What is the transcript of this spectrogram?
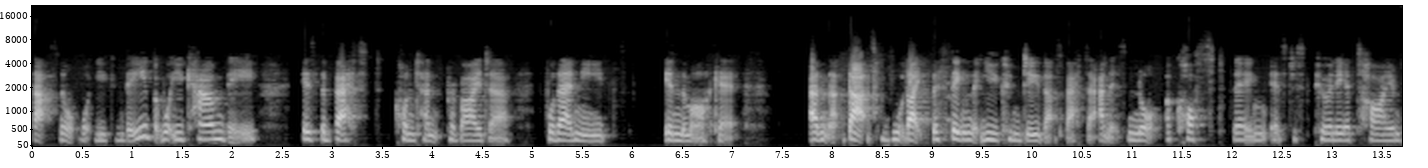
that's not what you can be. But what you can be is the best content provider for their needs in the market and that, that's like the thing that you can do that's better and it's not a cost thing it's just purely a time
